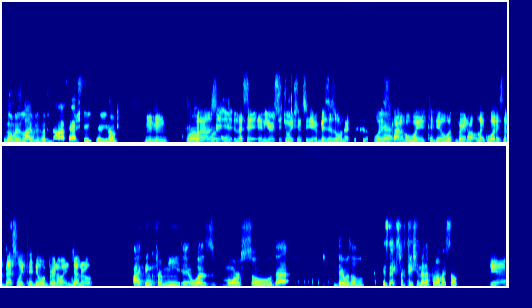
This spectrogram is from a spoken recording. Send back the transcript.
there's nobody's livelihood at stake here. You know. Mm-hmm. I would say, let's say in your situation, since you're a business owner, what is Yeah. kind of a way to deal with burnout? Like, what is the best way to deal with burnout in general? I think for me it was more so that there was a it's the expectation that I put on myself, Yeah.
